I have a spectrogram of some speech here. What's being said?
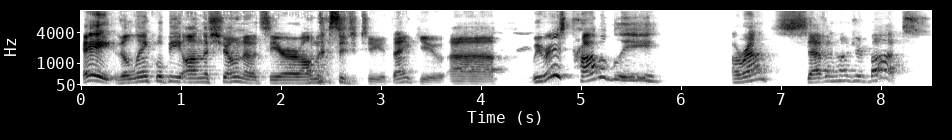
Hey, the link will be on the show notes here, or I'll message it to you. Thank you. Uh, we raised probably around 700 bucks.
